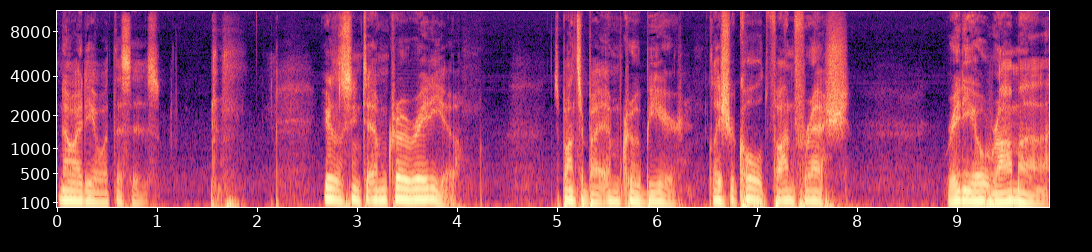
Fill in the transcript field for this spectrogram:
No idea what this is. You're listening to M Crow Radio, sponsored by M Crow Beer, Glacier Cold, Fawn Fresh, Radio Rama.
